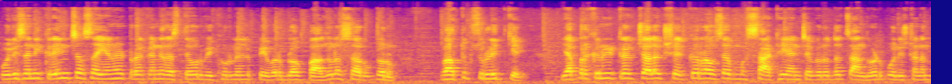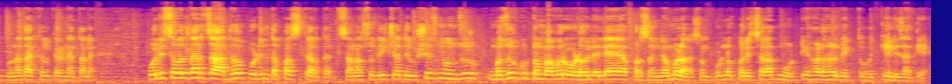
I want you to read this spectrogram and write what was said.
पोलिसांनी क्रेनच्या साह्यानं ट्रक आणि रस्त्यावर विखुरलेले पेवर ब्लॉक बाजूला सारू करून वाहतूक सुरळीत केली. या प्रकरणी ट्रक चालक शेखर रावसाहेब साठे यांच्या विरुद्ध चांदवड पोलीस ठाण्यात गुन्हा दाखल करण्यात आलाय. पोलीस हवालदार जाधव पुढील तपास करतात. सणासुदीच्या दिवशीच मंजूर मजूर कुटुंबावर ओढवलेल्या या प्रसंगामुळे संपूर्ण परिसरात मोठी हळहळ व्यक्त होत केली जाते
